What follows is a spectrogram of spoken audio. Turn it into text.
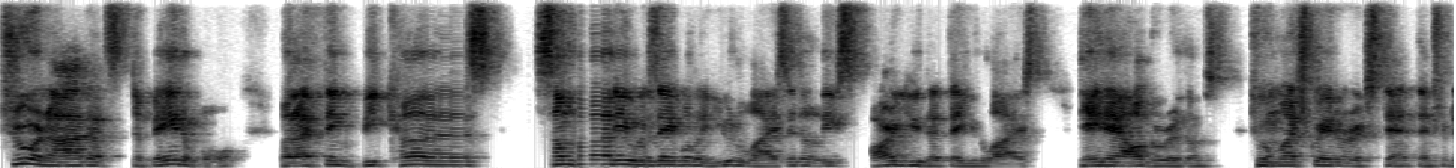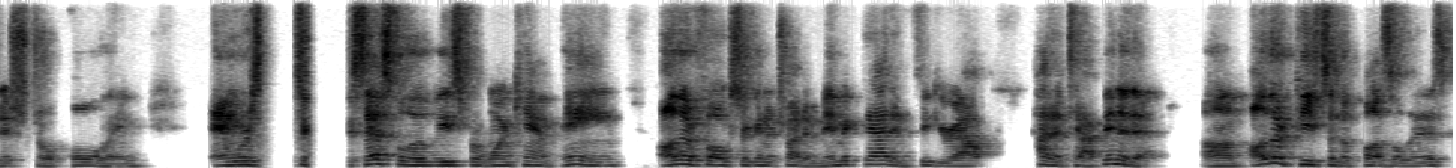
true or not, that's debatable. But I think because somebody was able to utilize it, at least argue that they utilized data algorithms to a much greater extent than traditional polling. And we're successful, at least for one campaign. Other folks are going to try to mimic that and figure out how to tap into that. Um, other piece of the puzzle is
